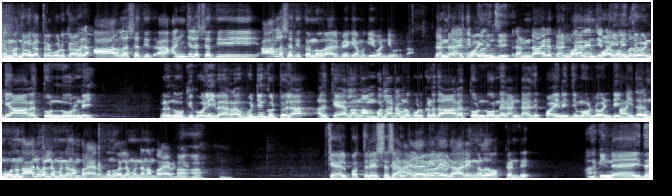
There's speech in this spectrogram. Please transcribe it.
നമുക്ക് എത്ര കൊടുക്കാം? ഒരു ആറ് ലക്ഷത്തി അഞ്ച് ലക്ഷത്തി ആറ് ലക്ഷത്തി തൊണ്ണൂറായിരം രൂപയ്ക്ക് നമുക്ക് ഈ വണ്ടി കൊടുക്കാം. രണ്ടായിരത്തി പതിനഞ്ച്. രണ്ടായിരത്തി പതിനഞ്ച് വണ്ടി ആറ് തൊണ്ണൂറിന്റെ നിങ്ങൾ നോക്കിക്കോളി വേറെ എവിടെയും കിട്ടൂല. അത് കേരള നമ്പറിലായിട്ട് നമ്മൾ കൊടുക്കുന്നത് ആറ് തൊണ്ണൂറിന് രണ്ടായിരത്തി പതിനഞ്ച് മോഡൽ വണ്ടി. ഇതൊരു മൂന്ന് നാല് കൊല്ലം മുന്നേ നമ്പർ ആയത്. മൂന്ന് കൊല്ലം മുന്നേ നമ്പർ ആയത് കേൽ പത്ത് രജിസ്ട്രേഷൻ കാര്യങ്ങൾ ഒക്കെ ഉണ്ട്. പിന്നെ ഇത്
